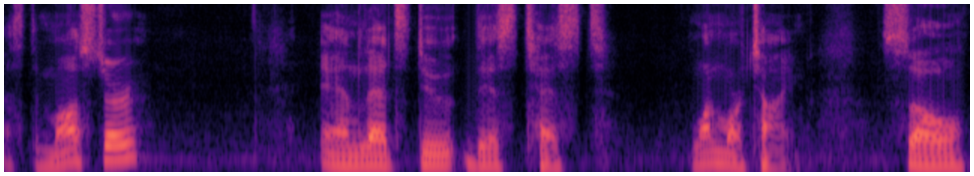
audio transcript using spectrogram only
as the master and let's do this test one more time. So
